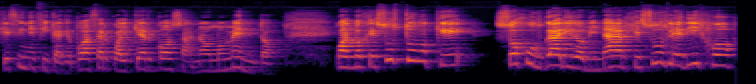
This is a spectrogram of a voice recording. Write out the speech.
¿qué significa? ¿Que puedo hacer cualquier cosa? No, momento. Cuando Jesús tuvo que sojuzgar y dominar, Jesús le dijo,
